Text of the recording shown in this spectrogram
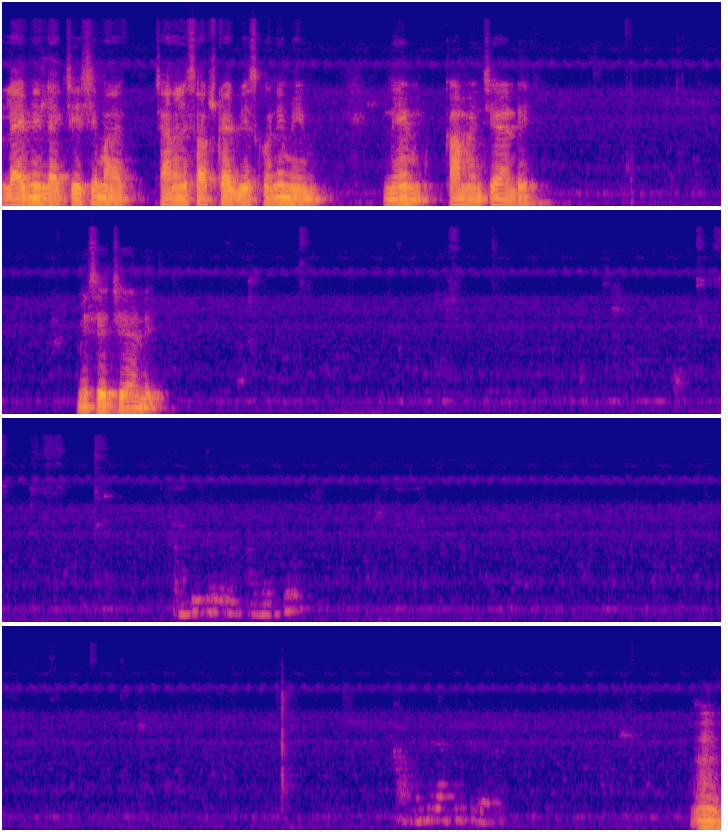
లైవ్ని లైక్ చేసి మన ఛానల్ని సబ్స్క్రైబ్ చేసుకొని మీ నేమ్ కామెంట్ చేయండి. మెసేజ్ చేయండి. ఉమ్.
